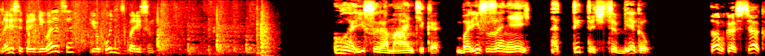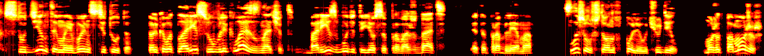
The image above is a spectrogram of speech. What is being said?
Лариса переодевается и уходит с Борисом. У Ларисы романтика. Борис за ней. А ты-то что бегал? Там костяк студенты моего института. Только вот Лариса увлеклась, значит, Борис будет ее сопровождать. Это проблема. Слышал, что он в поле учудил. Может, поможешь?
